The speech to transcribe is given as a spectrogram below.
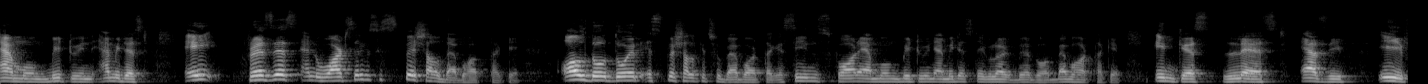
among between amidst এই ফ্রেজেস অ্যান্ড ওয়ার্ডসের কিছু স্পেশাল ব্যবহার থাকে। অল দো দো এর স্পেশাল কিছু ব্যবহার থাকে since for among between amidst এগুলোর ব্যবহার থাকে। In case lest as if if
